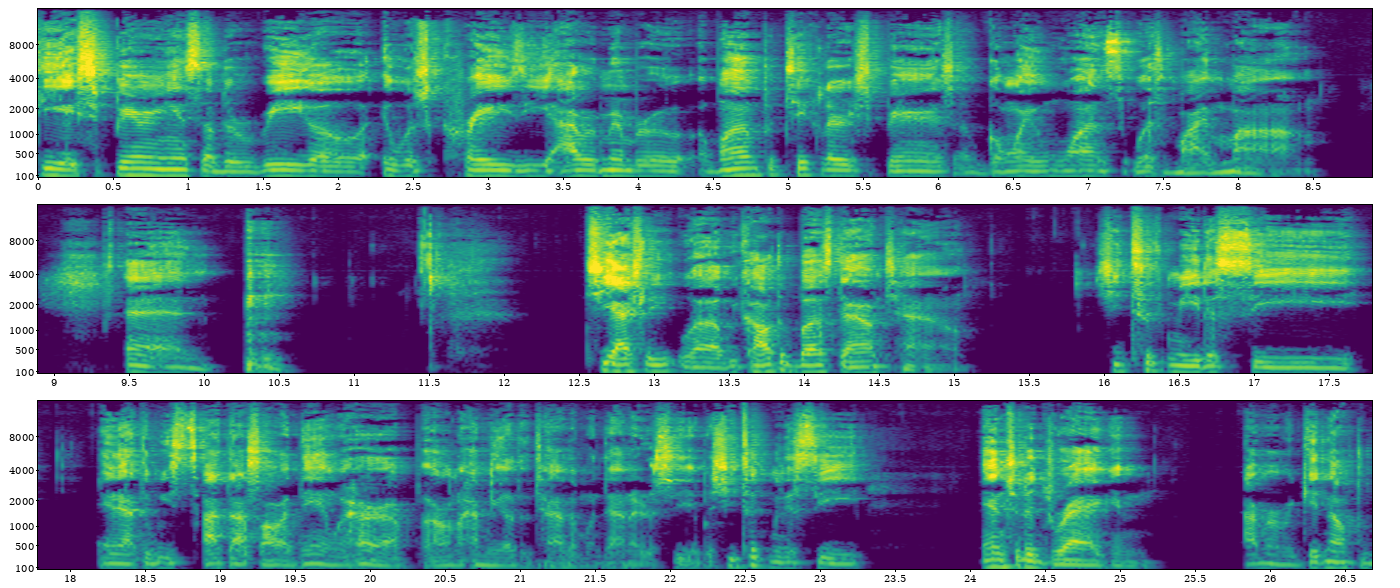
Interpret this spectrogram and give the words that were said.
the experience of the Regal, it was crazy. I remember one particular experience of going once with my mom. And she actually, well, we called the bus downtown. She took me to see, and after we, after I saw it then with her, I, I don't know how many other times I went down there to see it, but she took me to see Enter the Dragon. I remember getting off the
